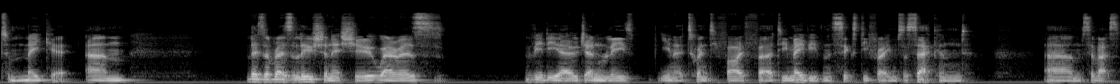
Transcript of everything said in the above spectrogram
to make it. Um, there's a resolution issue, whereas video generally is you know 25, 30, maybe even 60 frames a second. Um, so that's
